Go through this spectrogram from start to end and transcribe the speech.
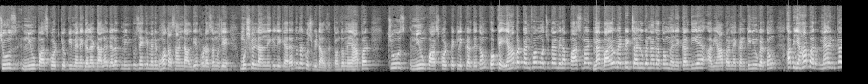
चूज़ न्यू पासकोड क्योंकि मैंने गलत डाला। गलत मीन टू से कि मैंने बहुत आसान डाल दिया। थोड़ा सा मुझे मुश्किल डालने के लिए कह रहा है तो मैं कुछ भी डाल सकता हूँ। तो मैं यहाँ पर चूज़ न्यू पासकोड पे क्लिक कर देता हूँ। ओके यहाँ पर कंफर्म हो चुका है मेरा पासवर्ड मैं बायोमेट्रिक चालू करना चाहता हूँ, मैंने कर दिया है। अब यहाँ पर मैं कंटिन्यू करता हूँ। अब यहाँ पर मैं इनका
